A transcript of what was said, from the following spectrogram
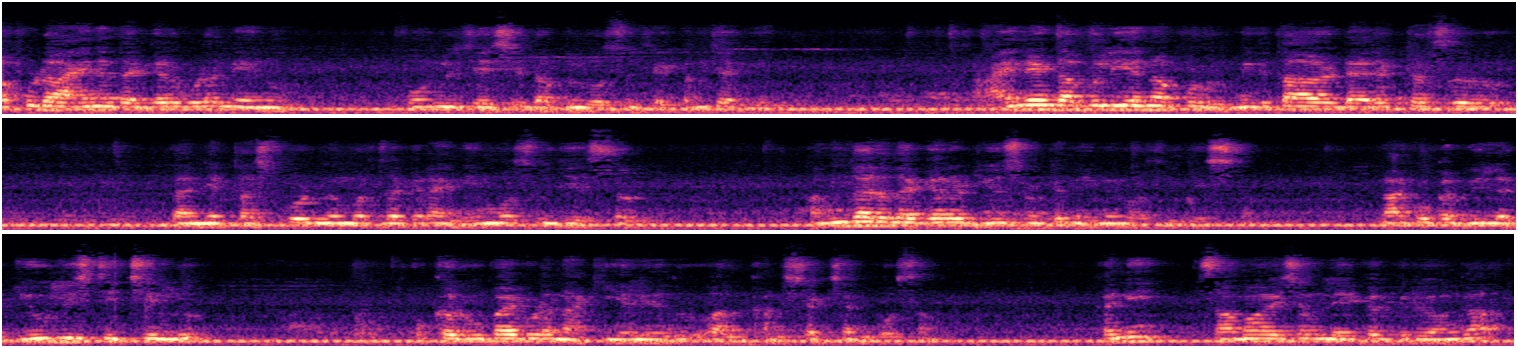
అప్పుడు ఆయన దగ్గర కూడా నేను ఫోన్లు చేసి డబ్బులు వసూలు చేయడం జరిగింది. ఆయనే డబ్బులు ఇవ్వనప్పుడు మిగతా డైరెక్టర్స్ దాన్ని ట్రస్ట్ బోర్డ్ మెంబర్స్ దగ్గర ఆయన ఏం వసూలు చేస్తాడు? అందరి దగ్గర డ్యూస్ ఉంటే మేమే వసూలు చేస్తాం. నాకు ఒక వీళ్ళ డ్యూ లిస్ట్ ఇచ్చిండ్రు ఒక్క రూపాయి కూడా నాకు ఇవ్వలేదు వాళ్ళ కన్స్ట్రక్షన్ కోసం. కానీ సమావేశం ఏకగ్రీవంగా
